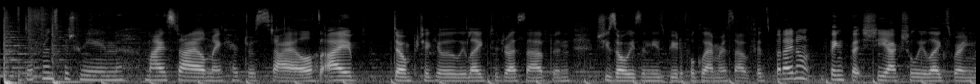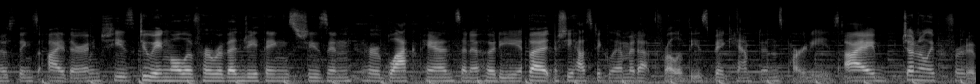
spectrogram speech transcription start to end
The difference between my style, my character's style, I don't particularly like to dress up and she's always in these beautiful glamorous outfits but I don't think that she actually likes wearing those things either. When she's doing all of her revengey things she's in her black pants and a hoodie but she has to glam it up for all of these big Hamptons parties. I generally prefer to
